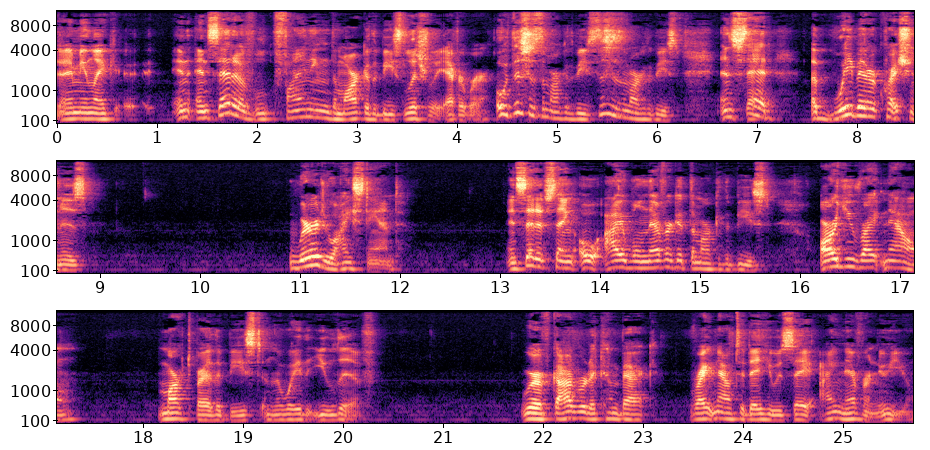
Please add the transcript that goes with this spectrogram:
I mean, like, in, instead of finding the mark of the beast literally everywhere, oh, this is the mark of the beast, this is the mark of the beast, instead, a way better question is, where do I stand? Instead of saying, oh, I will never get the mark of the beast, are you right now marked by the beast in the way that you live? Where if God were to come back right now today, he would say, I never knew you.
